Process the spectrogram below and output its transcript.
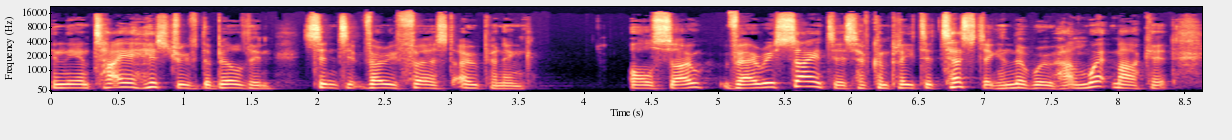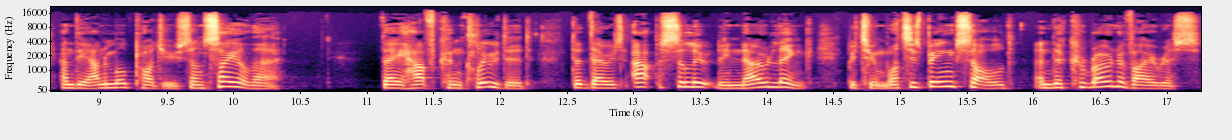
in the entire history of the building since its very first opening? Also, various scientists have completed testing in the Wuhan wet market and the animal produce on sale there. They have concluded that there is absolutely no link between what is being sold and the coronavirus.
